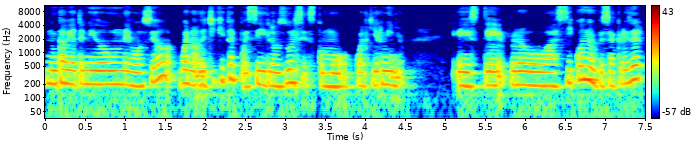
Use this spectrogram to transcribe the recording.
Nunca había tenido un negocio. Bueno, de chiquita pues sí, los dulces, como cualquier niño. Este, pero así cuando empecé a crecer,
